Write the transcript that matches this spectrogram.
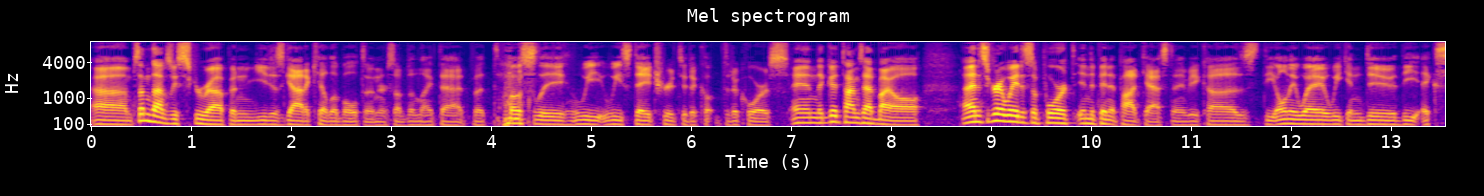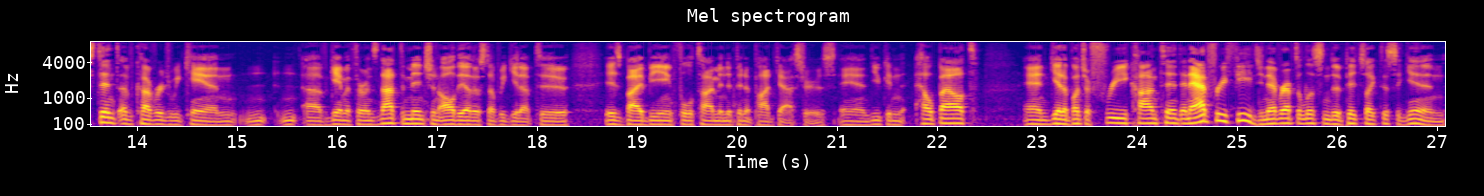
Um, sometimes we screw up and you just got to kill a Bolton or something like that, but mostly we, we stay true to the to the course. And the good times had by all, and it's a great way to support independent podcasting because the only way we can do the extent of coverage we can of Game of Thrones, not to mention all the other stuff we get up to, is by being full time independent podcasters. And you can help out and get a bunch of free content and ad free feeds. You never have to listen to a pitch like this again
